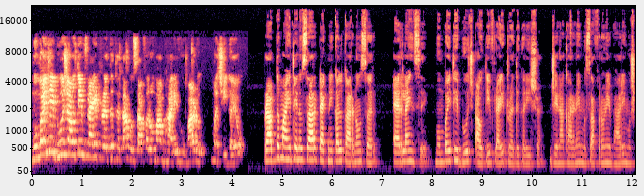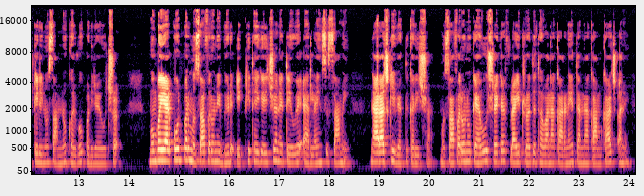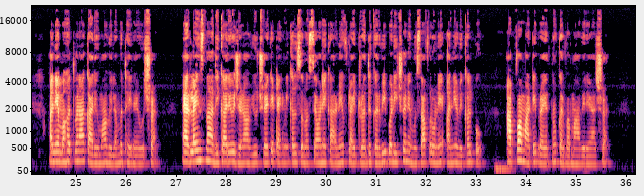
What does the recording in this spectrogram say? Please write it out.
મુંબઈથી ભુજ આવતી ફ્લાઇટ રદ થતા મુસાફરોમાં ભારે હોબાળો મચી ગયો. પ્રાપ્ત માહિતી અનુસાર ટેકનિકલ કારણોસર એરલાઇન્સે મુંબઈથી ભુજ આવતી ફ્લાઇટ રદ કરી છે, જેના કારણે મુસાફરોને ભારે મુશ્કેલીનો સામનો કરવો પડી રહ્યો છે. મુંબઈ એરપોર્ટ પર મુસાફરોની ભીડ એકઠી થઈ ગઈ છે અને તેઓએ એરલાઇન્સ સામે નારાજગી વ્યક્ત કરી છે. મુસાફરોનું કહેવું છે કે ફ્લાઇટ રદ થવાના કારણે તેમના કામકાજ અને અન્ય મહત્વના કાર્યોમાં વિલંબ થઈ રહ્યો છે. એરલાઇન્સના અધિકારીઓએ જણાવ્યું છે કે ટેકનિકલ સમસ્યાઓને કારણે ફ્લાઇટ રદ કરવી પડી છે અને મુસાફરોને અન્ય વિકલ્પો આપવા માટે પ્રયત્નો કરવામાં આવી રહ્યા છે.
